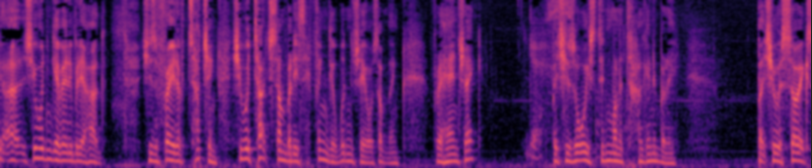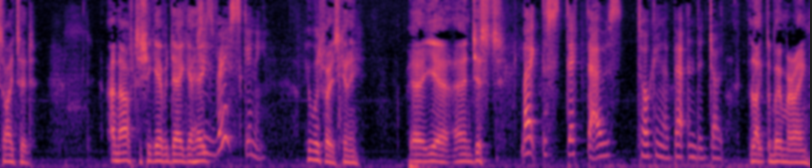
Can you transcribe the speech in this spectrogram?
uh, she wouldn't give anybody a hug. She's afraid of touching. She would touch somebody's finger, wouldn't she, or something, for a handshake. yes. But she's always didn't want to hug anybody. But she was so excited. And after she gave her dad a hug, She's very skinny, he was very skinny. Uh, yeah, and just like the stick that I was talking about in the joke. like the boomerang.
